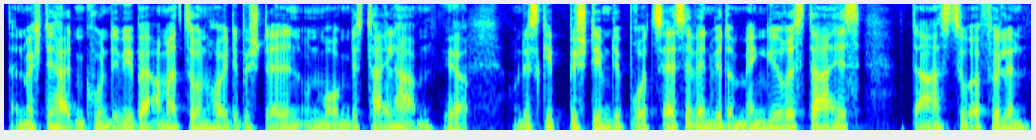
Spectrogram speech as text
dann möchte halt ein Kunde wie bei Amazon heute bestellen und morgen das Teil haben. Ja. Und es gibt bestimmte Prozesse, wenn wieder Mengengerüst da ist, das zu erfüllen.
